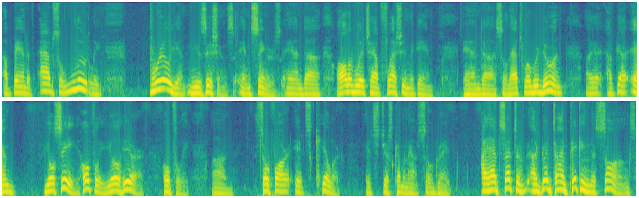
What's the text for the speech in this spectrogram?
a band of absolutely brilliant musicians and singers, and uh, all of which have flesh in the game. And uh, so that's what we're doing. I, have got, and you'll see, hopefully, you'll hear, hopefully. Um, so far, it's killer. It's just coming out so great. I had such a, a good time picking the songs,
